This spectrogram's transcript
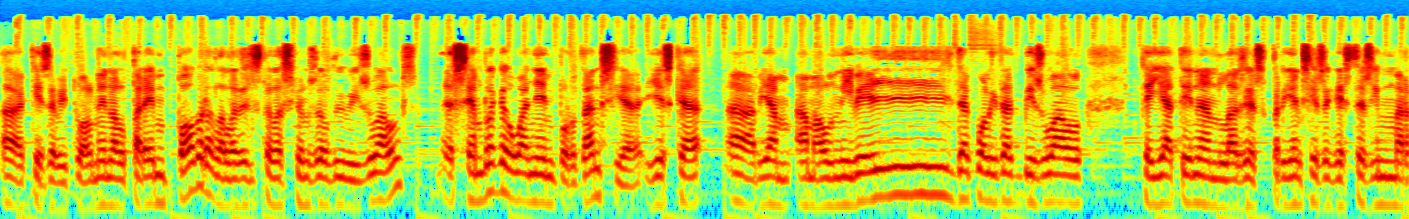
eh, que és habitualment el parent pobre de les instal·lacions audiovisuals, eh, sembla que guanya importància. I és que, eh, aviam, amb el nivell de qualitat visual que ja tenen les experiències aquestes immersives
